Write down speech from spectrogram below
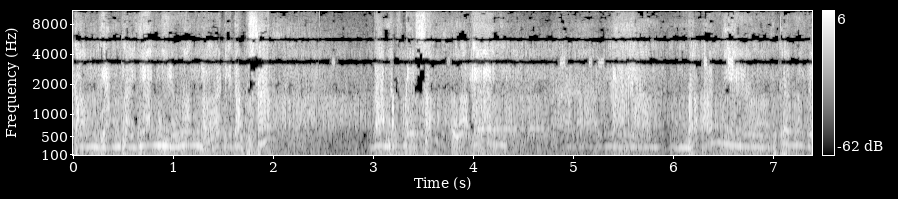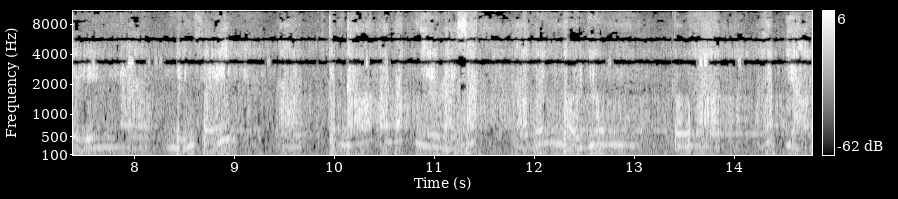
cần dành thời gian nhiều hơn nữa để đọc sách và một đề xuất của em là mở nhiều thư viện à, miễn phí à, trong đó có rất nhiều loại sách với nội dung phù hợp ờ, hấp dẫn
